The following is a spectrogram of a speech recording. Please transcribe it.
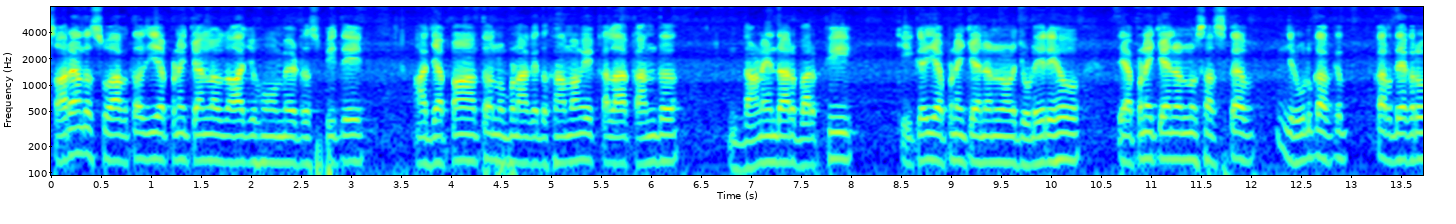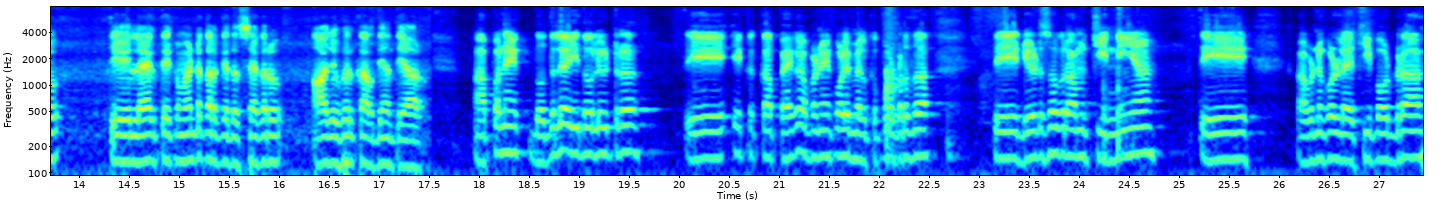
ਸਾਰਿਆਂ ਦਾ ਸਵਾਗਤ ਹੈ ਜੀ ਆਪਣੇ ਚੈਨਲ ਰਾਜ ਹੋਮਮੇਡ ਰੈਸਪੀ ਤੇ। ਅੱਜ ਆਪਾਂ ਤੁਹਾਨੂੰ ਬਣਾ ਕੇ ਦਿਖਾਵਾਂਗੇ ਕਲਾਕੰਦ, ਦਾਣੇਦਾਰ ਬਰਫੀ। ਠੀਕ ਹੈ ਜੀ, ਆਪਣੇ ਚੈਨਲ ਨਾਲ ਜੁੜੇ ਰਹੋ ਤੇ ਆਪਣੇ ਚੈਨਲ ਨੂੰ ਸਬਸਕ੍ਰਾਈਬ ਜ਼ਰੂਰ ਕਰਕੇ ਕਰ ਦਿਆ ਕਰੋ ਤੇ ਲਾਈਕ ਤੇ ਕਮੈਂਟ ਕਰਕੇ ਦੱਸਿਆ ਕਰੋ। ਆਜੋ ਫਿਰ ਕਰਦੇ ਹਾਂ ਤਿਆਰ। ਆਪਾਂ ਨੇ ਦੁੱਧ ਲਿਆ ਜੀ 2 ਲੀਟਰ ਤੇ ਇੱਕ ਕੱਪ ਹੈਗਾ ਆਪਣੇ ਕੋਲੇ ਮਿਲਕ ਪਾਊਡਰ ਦਾ ਤੇ 150 ਗ੍ਰਾਮ ਚੀਨੀ ਆ ਤੇ ਆਪਣੇ ਕੋਲ ਇਲਾਇਚੀ ਪਾਊਡਰ ਆ।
